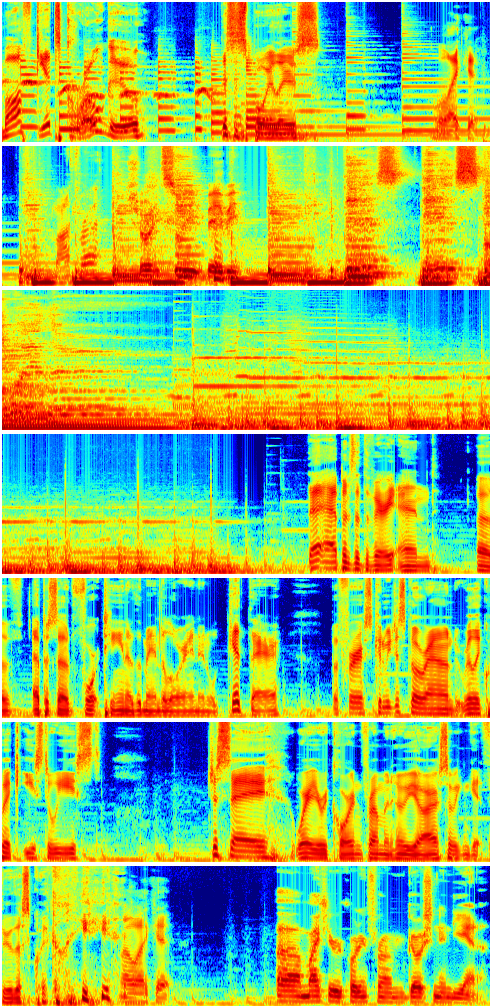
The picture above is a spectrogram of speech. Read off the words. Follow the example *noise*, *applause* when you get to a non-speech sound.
Moff gets Grogu. This is spoilers. Like it. Mothra? Short and sweet, baby. This is spoiler. That happens at the very end of episode 14 of The Mandalorian, and we'll get there. But first, can we just go around really quick, east to east? Just say where you're recording from and who you are so we can get through this quickly. *laughs* I like it. Uh, Mikey recording from Goshen, Indiana.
